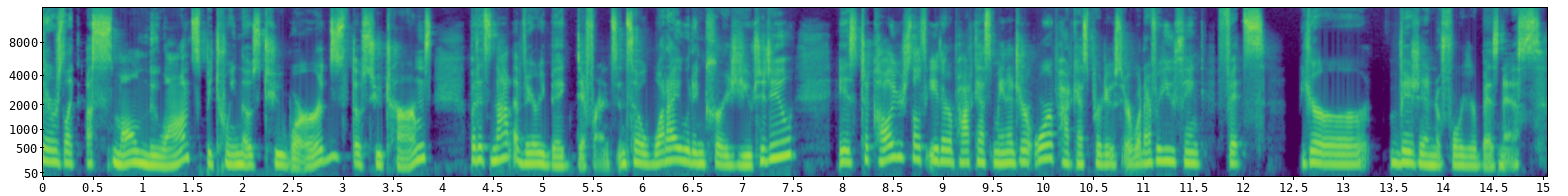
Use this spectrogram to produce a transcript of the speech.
there's like a small nuance between those two words, those two terms, but it's not a very big difference. And so, what I would encourage you to do is to call yourself either a podcast manager or a podcast producer, whatever you think fits your vision for your business.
